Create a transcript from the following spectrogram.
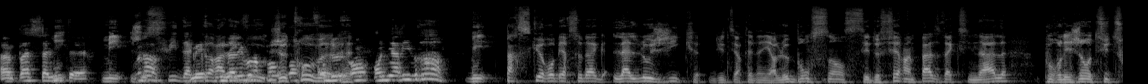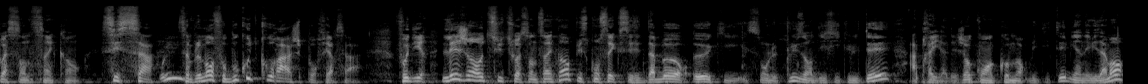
un pass sanitaire. Mais, je suis d'accord avec vous. je trouve. Euh, on, y arrivera. Mais parce que Robert Sebag, la logique, d'une certaine manière, le bon sens, c'est de faire un pass vaccinal pour les gens au-dessus de 65 ans. C'est ça. Simplement, il faut beaucoup de courage pour faire ça. Il faut dire, les gens au-dessus de 65 ans, puisqu'on sait que c'est d'abord eux qui sont le plus en difficulté. Après, il y a des gens qui ont en comorbidité, bien évidemment.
